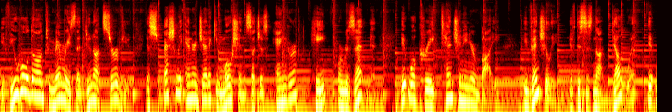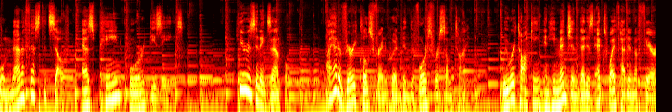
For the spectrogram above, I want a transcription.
If you hold on to memories that do not serve you, especially energetic emotions such as anger, hate, or resentment, it will create tension in your body. Eventually, if this is not dealt with, it will manifest itself as pain or disease. Here is an example. I had a very close friend who had been divorced for some time. We were talking, and he mentioned that his ex wife had an affair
